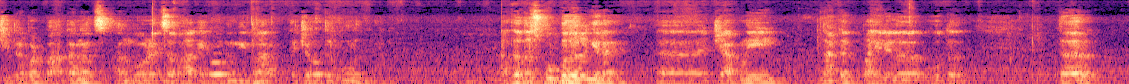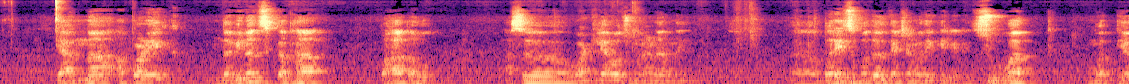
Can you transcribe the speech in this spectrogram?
चित्रपट पाहतानाच अनुभवण्याचा भाग आहे. म्हणून मी फार त्याच्याबद्दल बोलत नाही. अर्थातच खूप बदल गेला आहे ज्या कोणी नाटक पाहिलेलं होतं तर त्यांना आपण एक नवीनच कथा पाहत आहोत. असं वाटल्या वाचून राहणार नाही. बरेच बदल त्याच्यामध्ये केलेले आहेत. सुरुवात मध्य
